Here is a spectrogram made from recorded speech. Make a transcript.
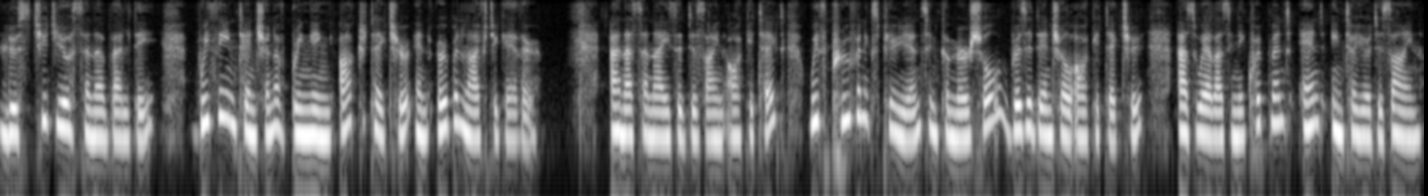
Le Studio Sanna Baldé with the intention of bringing architecture and urban life together. Anna Sanna is a design architect with proven experience in commercial, residential architecture, as well as in equipment and interior design.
